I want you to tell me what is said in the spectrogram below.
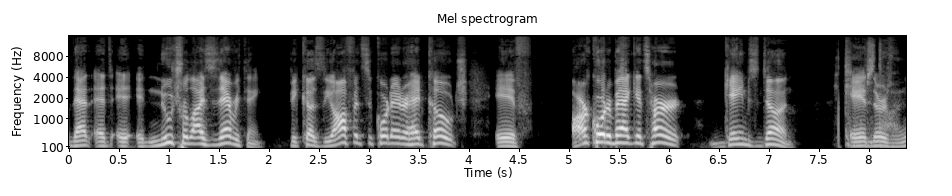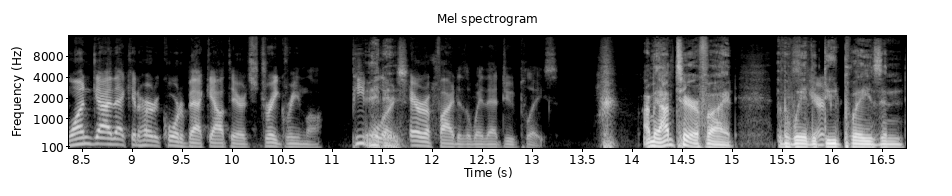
that it, it, neutralizes everything because the offensive coordinator, head coach, if our quarterback gets hurt, game's done. and there's done. one guy that can hurt a quarterback out there. It's Dre Greenlaw. People It are is. terrified of the way that dude plays. I mean, I'm terrified of the way the dude plays, and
